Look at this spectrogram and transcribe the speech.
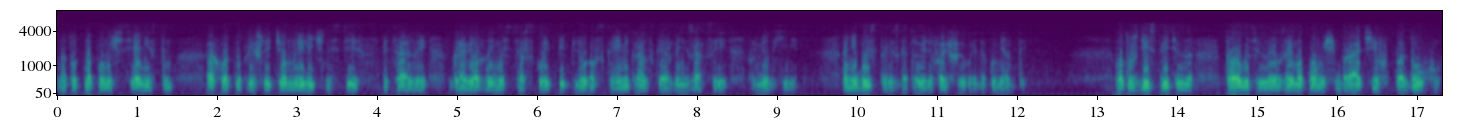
Но тут на помощь сионистам охотно пришли темные личности из специальной граверной мастерской Петлюровской эмигрантской организации в Мюнхене. Они быстро изготовили фальшивые документы. Вот уж действительно трогательная взаимопомощь братьев по духу.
